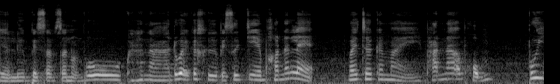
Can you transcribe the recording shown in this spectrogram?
อย่าลืมไปสนับสนุนผู้พัฒนาด้วยก็คือไปซื้อเกมเขานั่นแหละ ไว้เจอกันใหม่พัฒนาผม ปุ้ย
